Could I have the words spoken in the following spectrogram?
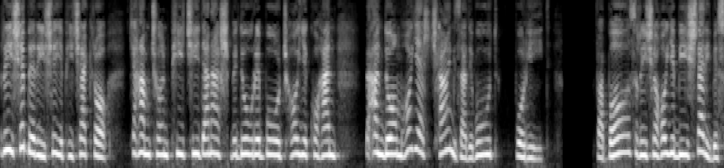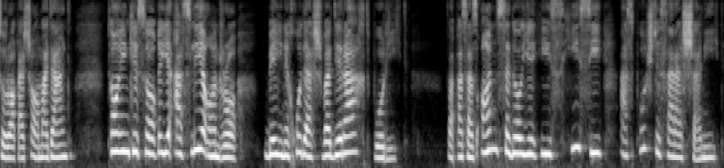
ریشه به ریشه پیچک را که همچون پیچیدنش به دور برجهای کهن به اندامهایش چنگ زده بود برید و باز ریشه های بیشتری به سراغش آمدند تا اینکه ساقه اصلی آن را بین خودش و درخت برید. و پس از آن صدای هیس هیسی از پشت سرش شنید.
